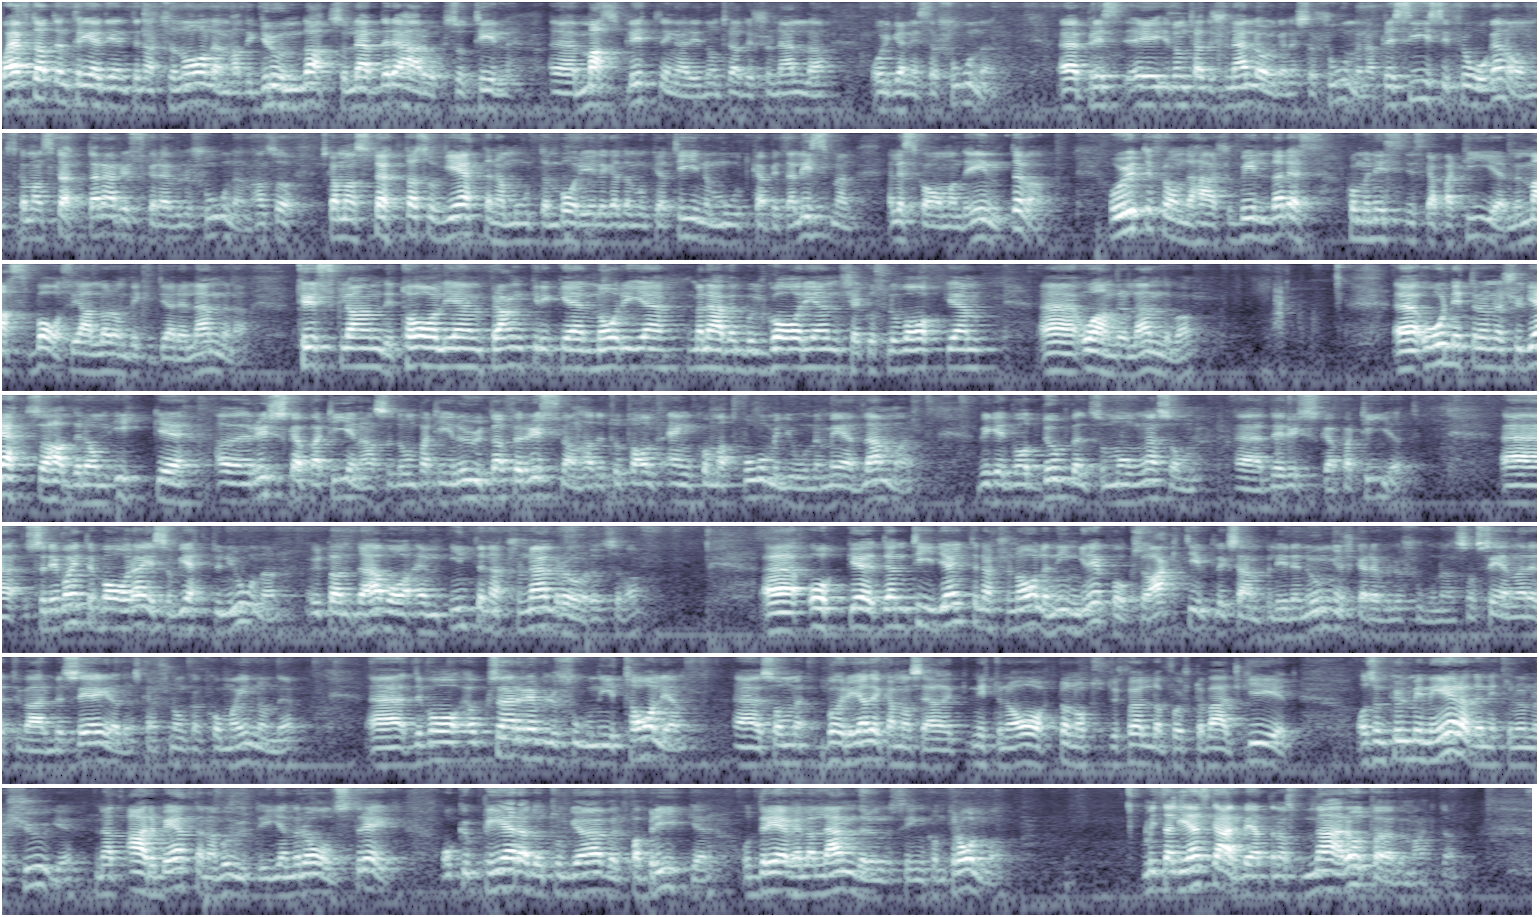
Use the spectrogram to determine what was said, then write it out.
Och efter att den tredje internationalen hade grundats så ledde det här också till eh, massplittringar i de traditionella organisationerna. Eh, I de traditionella organisationerna, precis i frågan om, ska man stötta den ryska revolutionen? Alltså, ska man stötta sovjeterna mot den borgerliga demokratin och mot kapitalismen? Eller ska man det inte? Va? Och utifrån det här så bildades kommunistiska partier med massbas i alla de viktigare länderna. Tyskland, Italien, Frankrike, Norge, men även Bulgarien, Tjeckoslovakien eh, och andra länder. Va? Eh, år 1921 så hade de icke-ryska eh, partierna, alltså de partierna utanför Ryssland, hade totalt 1,2 miljoner medlemmar. Vilket var dubbelt så många som eh, det ryska partiet. Eh, så det var inte bara i Sovjetunionen, utan det här var en internationell rörelse. Va? Eh, och eh, den tidiga internationalen ingrep också aktivt till exempel i den ungerska revolutionen som senare tyvärr besegrades, kanske någon kan komma in om det. Eh, det var också en revolution i Italien som började kan man säga 1918 också till följd av första världskriget och som kulminerade 1920 med att arbetarna var ute i generalstrejk, ockuperade och tog över fabriker och drev hela länder under sin kontroll. De italienska arbetarna stod nära att ta över makten.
